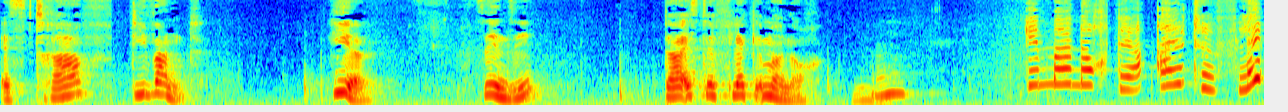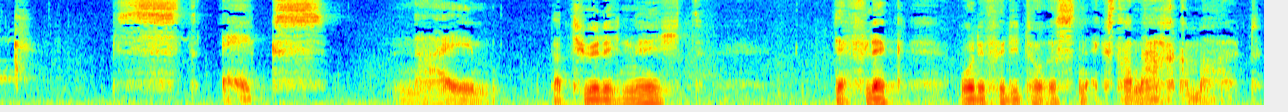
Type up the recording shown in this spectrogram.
es traf die Wand. Hier, sehen Sie? Da ist der Fleck immer noch. Immer noch der alte Fleck? Psst, Ex. Nein, natürlich nicht. Der Fleck wurde für die Touristen extra nachgemalt.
